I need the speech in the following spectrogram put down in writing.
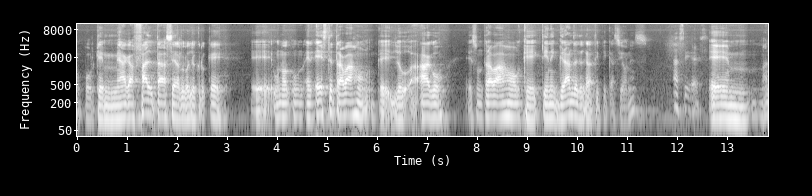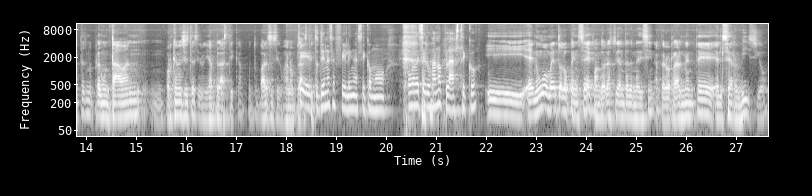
o porque me haga falta hacerlo. Yo creo que eh, este trabajo que yo hago es un trabajo que tiene grandes gratificaciones Así es. Em, antes me preguntaban por qué no hiciste cirugía plástica. Pues tú pareces cirujano plástico. Sí, tú tienes ese feeling así como, como de cirujano plástico. Y en un momento lo pensé cuando era estudiante de medicina, pero realmente el servicio,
